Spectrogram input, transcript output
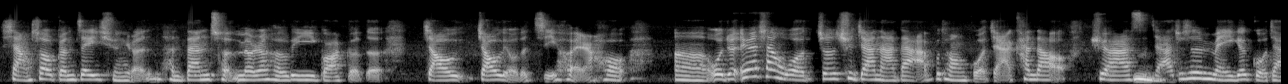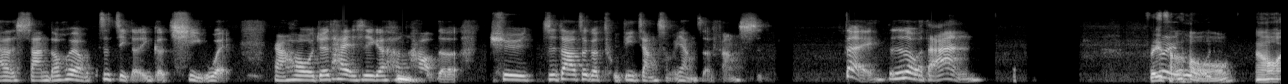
享受跟这一群人很单纯、没有任何利益瓜葛的交交流的机会，然后。嗯，我觉得，因为像我就是去加拿大不同的国家，看到去阿拉斯加，就是每一个国家的山都会有自己的一个气味，然后我觉得它也是一个很好的去知道这个土地长什么样子的方式。对，这是我答案。非常好哦。然后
